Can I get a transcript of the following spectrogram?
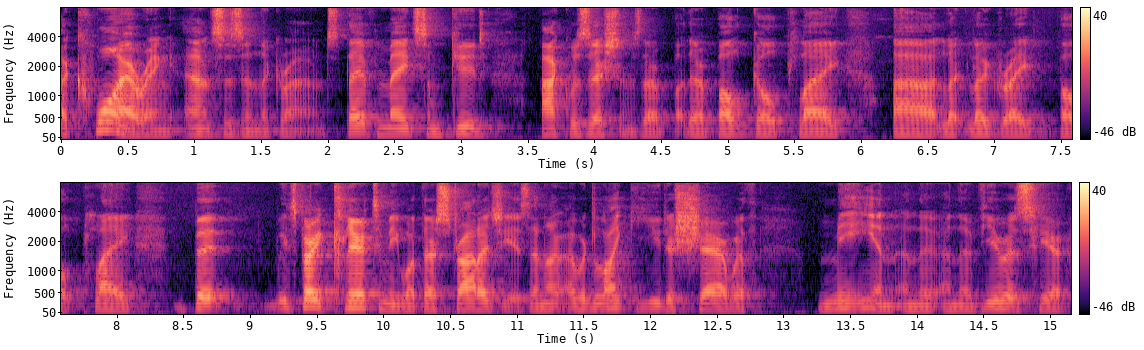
acquiring ounces in the ground. They've made some good acquisitions. They're, they're a bulk gold play uh, low grade bulk play. But it's very clear to me what their strategy is, and I, I would like you to share with me and, and the and the viewers here.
